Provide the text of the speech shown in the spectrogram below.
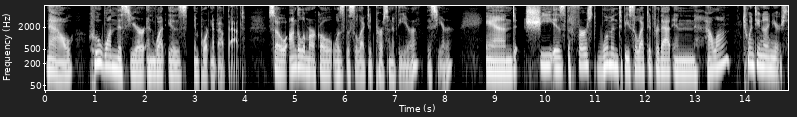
now who won this year and what is important about that. So Angela Merkel was the selected Person of the Year this year. And she is the first woman to be selected for that in how long? 29 years.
